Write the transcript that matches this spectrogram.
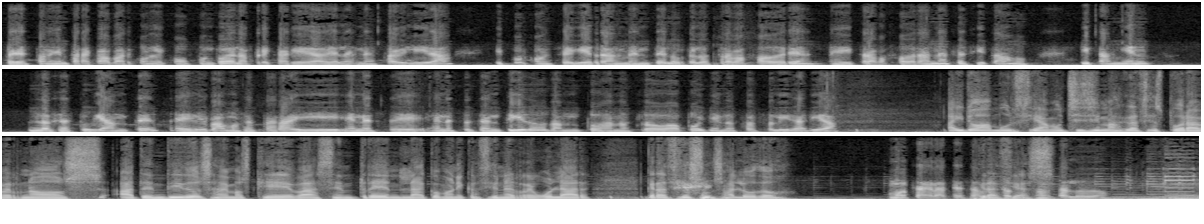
pero es también para acabar con el conjunto de la precariedad y de la inestabilidad y por conseguir realmente lo que los trabajadores y trabajadoras necesitamos. Y también los estudiantes eh, vamos a estar ahí en este, en este sentido, dando todo nuestro apoyo y nuestra solidaridad. Ainhoa Murcia, muchísimas gracias por habernos atendido. Sabemos que vas en tren, la comunicación es regular. Gracias, un saludo. Muchas gracias a Gracias. vosotros. Un saludo.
